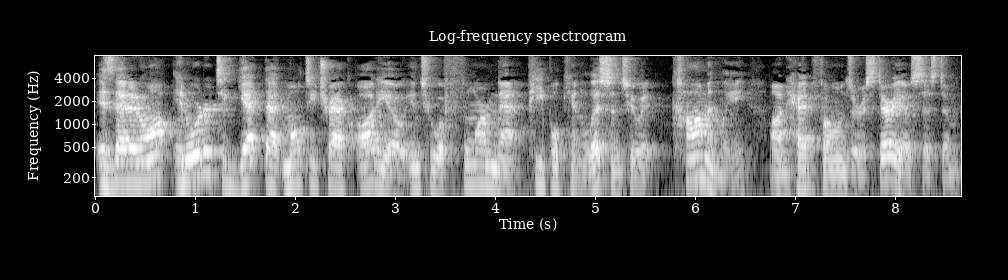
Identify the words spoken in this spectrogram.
is that in, all, in order to get that multi-track audio into a form that people can listen to it commonly on headphones or a stereo system,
